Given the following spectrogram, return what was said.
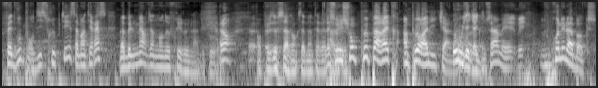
faites-vous pour disrupter? Ça m'intéresse. Ma belle-mère vient de m'en offrir une là, du coup. Alors, en plus de ça, donc ça m'intéresse. La solution peut paraître un peu radicale, Oh, hein, aïe, aïe. comme ça, mais, mais vous prenez la box.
